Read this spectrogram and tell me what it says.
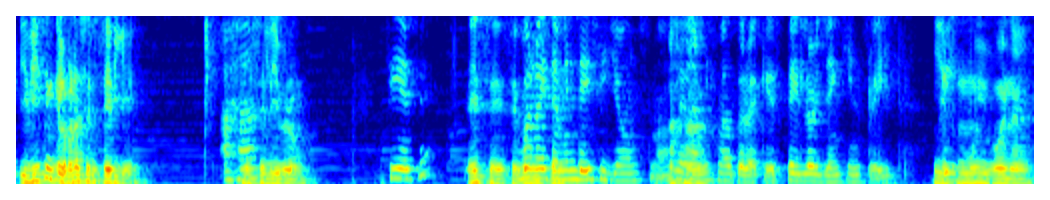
Y dicen que lo van a hacer serie, Ajá. ese libro. Sí, ese. Ese, según Bueno, y sí. también Daisy Jones, ¿no? De la misma autora que es Taylor Jenkins Reid. Y es muy buena,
